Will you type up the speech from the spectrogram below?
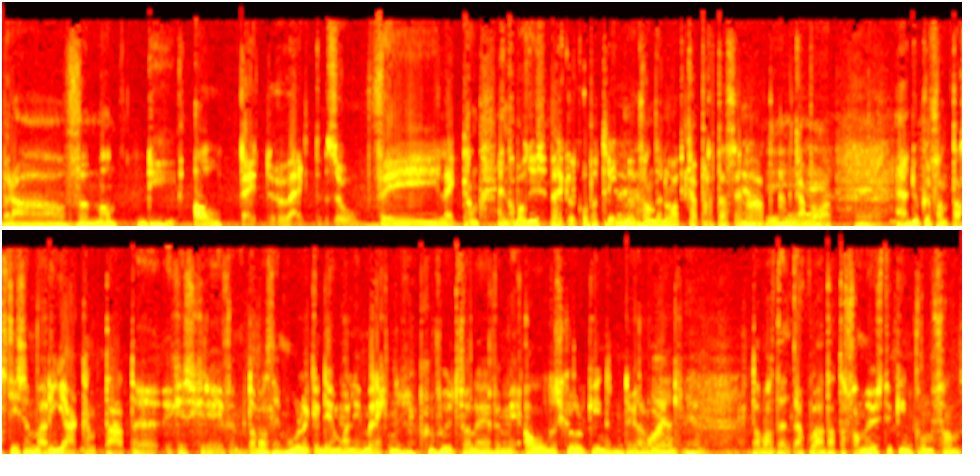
brave man die altijd werkt zoveel hij kan. En dat was dus werkelijk op het ritme van de dat zijn aan het. Hij had ook een fantastische Maria-kantate geschreven. Dat was een moeilijke, die wel in Merchten is opgevoerd van lijven met al de schoolkinderen tegelijk. Dat was dan ook wel dat de fameus stuk in komt van...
